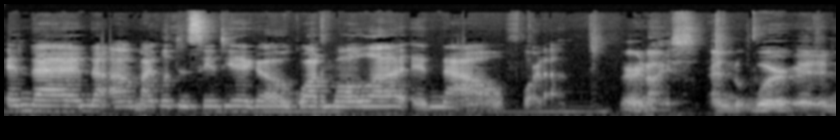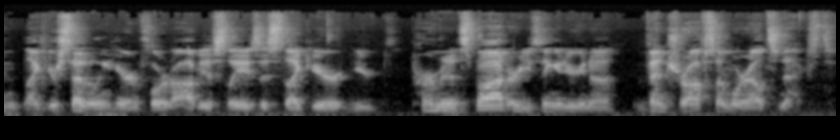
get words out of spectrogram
And then um, I've lived in San Diego, Guatemala, and now Florida. Very nice. And where and like you're settling here in Florida, obviously. Is this like your your permanent spot, or are you thinking you're gonna venture off somewhere else next?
